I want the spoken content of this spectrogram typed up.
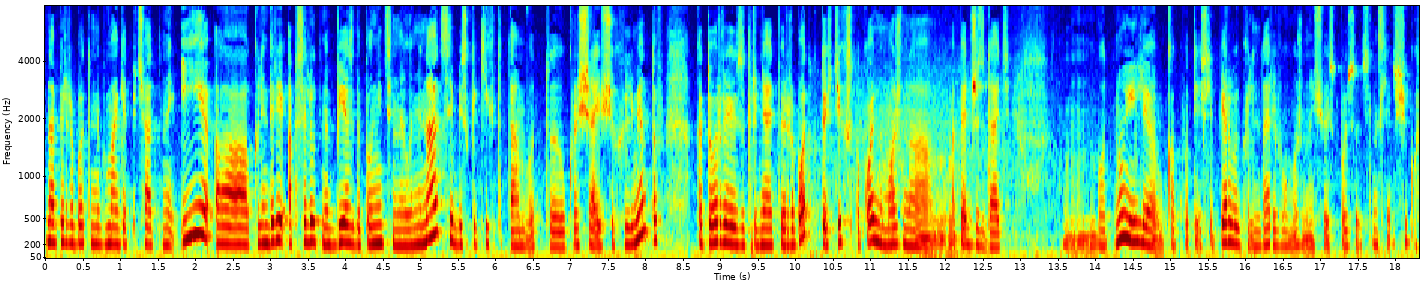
на переработанной бумаге отпечатаны, и э, календари абсолютно без дополнительной ламинации, без каких-то там вот э, украшающих элементов, которые затрудняют переработку, то есть их спокойно можно, опять же, сдать. Вот. Ну или, как вот, если первый календарь, его можно еще использовать на следующий год.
